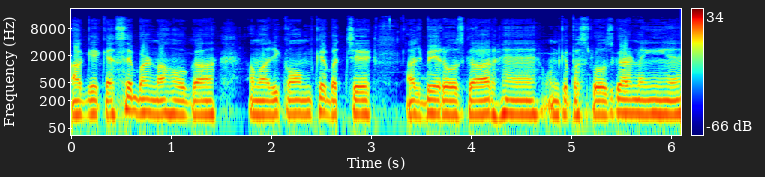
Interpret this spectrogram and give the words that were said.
आगे कैसे बढ़ना होगा? हमारी कौम के बच्चे आज बेरोज़गार हैं उनके पास रोज़गार नहीं है।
